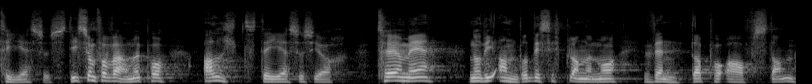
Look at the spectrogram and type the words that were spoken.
til Jesus. De som får være med på alt det Jesus gjør. Til og med når de andre disiplene må vente på avstand.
